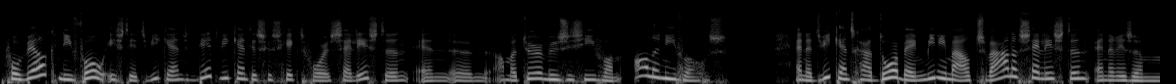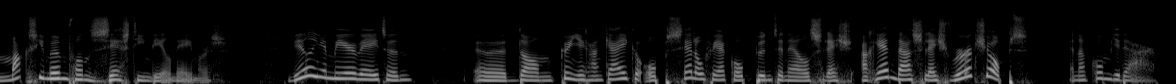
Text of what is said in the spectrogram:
Voor welk niveau is dit weekend? Dit weekend is geschikt voor cellisten en um, amateurmuzici van alle niveaus. En het weekend gaat door bij minimaal 12 cellisten en er is een maximum van 16 deelnemers. Wil je meer weten? Uh, dan kun je gaan kijken op celloverkoop.nl slash agenda slash workshops. En dan kom je daar.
